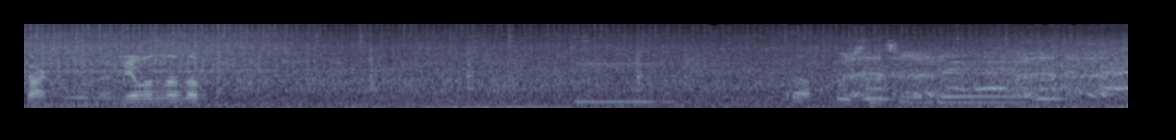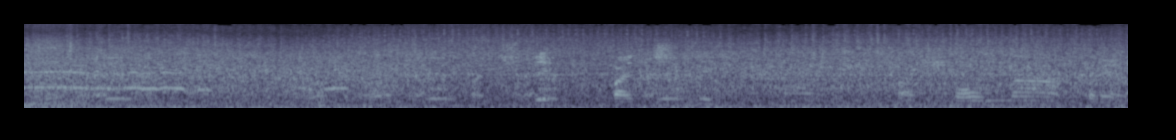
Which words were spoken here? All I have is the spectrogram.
Так, мне налево надо. Пропустили. Почти, почти. Пошел нахрен.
